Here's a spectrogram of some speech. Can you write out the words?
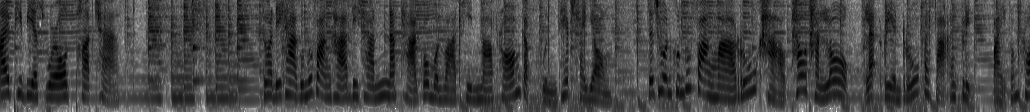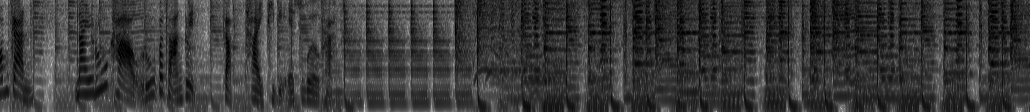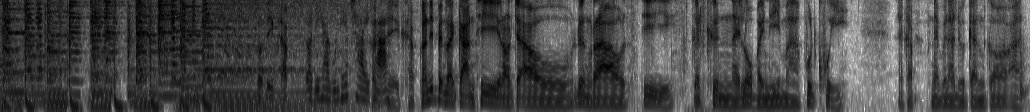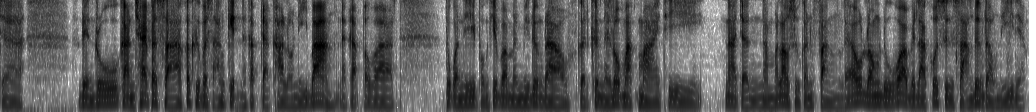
Thai PBS World Podcast สวัสดีค่ะ คุณผู้ฟังคะดิฉันนัฐถาโกมลวาทินมาพร้อมกับคุณเทพชัยยอง จะชวนคุณผู้ฟังมารู้ข่าวเท่าทันโลก และเรียนรู้ภาษาอังกฤษไปพร้อม ๆกัน ในรู้ข่าวรู้ภาษาอังกฤษกับไทย PBS World ค่ะ สวัสดีครับ สวัสดีค่ะคุณเทพชัยสวัค่ะสดีครับก็นี่เป็นรายการที่เราจะเอาเรื่องราวที่เกิดขึ้นในโลกใบนี้มาพูดคุยนะครับ ในเวลาเดียวกันก็อาจจะเรียนรู้การใช้ภาษาก็คือภาษาอังกฤษนะครับจากข่าวเหล่านี้บ้างนะครับ เพราะว่าทุกวันนี้ผมคิดว่ามันมีเรื่องราวเกิดขึ้นในโลกมากมายที่น่าจะนำมาเล่าสู่กันฟัง แล้วลองดูว่าเวลาเขาสื่อสารเรื่องเหล่านี้เนี่ย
